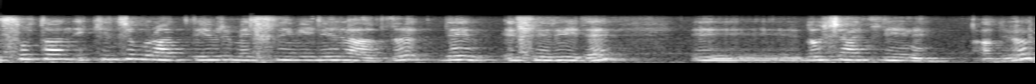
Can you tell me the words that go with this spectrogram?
Sultan II. Murat Devri Mesnevileri adlı dev eseriyle e, doçentliğini alıyor.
